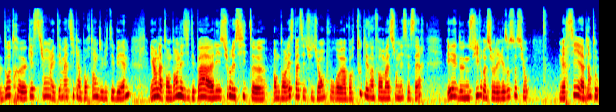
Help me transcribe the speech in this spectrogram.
d'autres questions et thématiques importantes de l'UTBM. Et en attendant, n'hésitez pas à aller sur le site dans l'espace étudiant pour avoir toutes les informations nécessaires et de nous suivre sur les réseaux sociaux. Merci et à bientôt.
